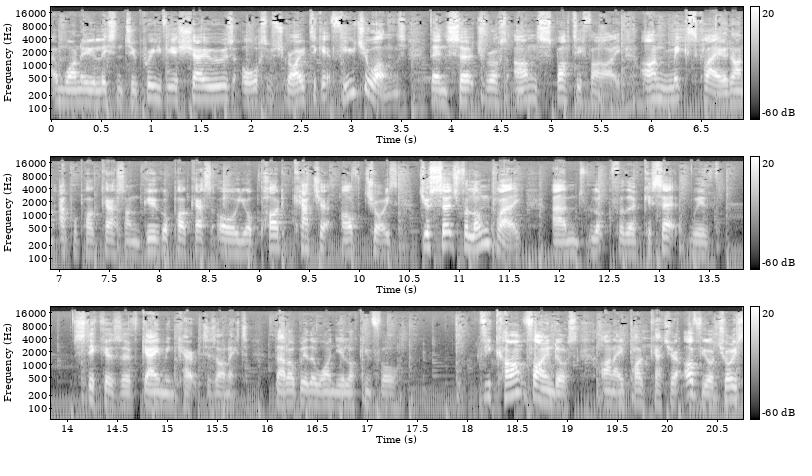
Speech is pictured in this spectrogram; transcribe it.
and want to listen to previous shows or subscribe to get future ones then search for us on spotify on mixcloud on apple podcasts on google podcasts or your podcatcher of choice. Just search for longplay and look for the cassette with stickers of gaming characters on it. That'll be the one you're looking for if you can't find us on a podcatcher of your choice,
